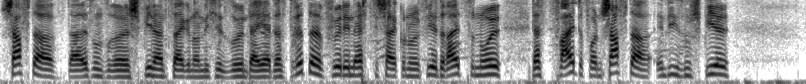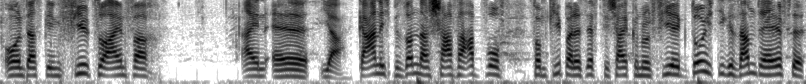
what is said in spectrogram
Schafft er, da ist unsere Spielanzeige noch nicht so hinterher. Das dritte für den FC Schalke 04, 3 zu 0. Das zweite von Schafter in diesem Spiel. Und das ging viel zu einfach. Ein, äh, ja, gar nicht besonders scharfer Abwurf vom Keeper des FC Schalke 04 durch die gesamte Hälfte.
